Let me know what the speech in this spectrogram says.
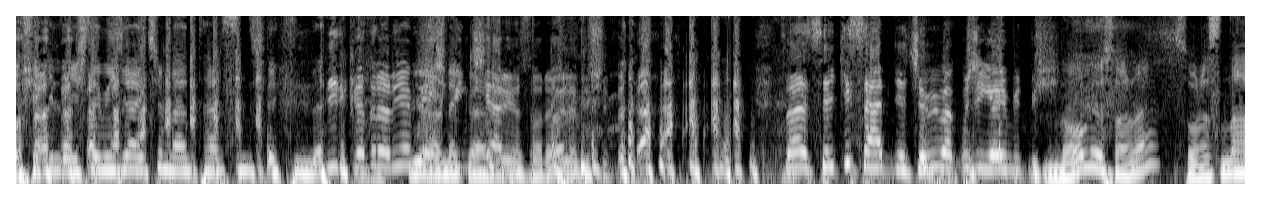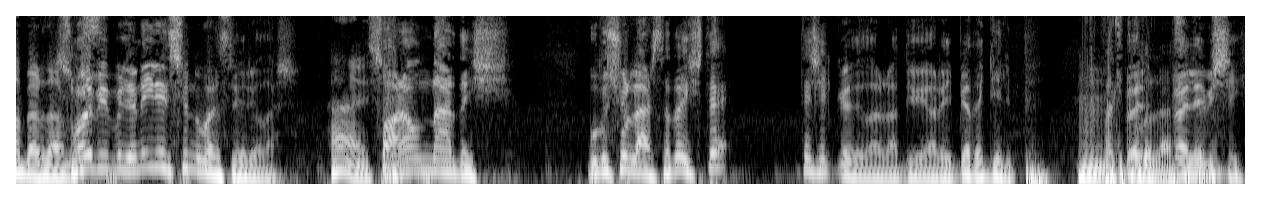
o şekilde işlemeyeceği için ben tersini şeklinde. Bir kadın arıyor Bir 5 bin örnek kişi verdim. arıyor sonra öyle düşün. sonra 8 saat geçiyor bir bakmışsın yayın bitmiş. ne oluyor sonra? Sonrasında haberdar mısın? Sonra birbirlerine iletişim numarası veriyorlar. Ha, şey, Sonra onlar da iş. Buluşurlarsa da işte teşekkür ediyorlar radyoyu arayıp ya da gelip. Hmm. Vakit Böyle, bulurlar. böyle bir şey.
